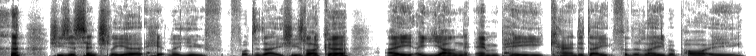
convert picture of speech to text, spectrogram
she's essentially a Hitler Youth for today. She's like a a, a young MP candidate for the Labour Party.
